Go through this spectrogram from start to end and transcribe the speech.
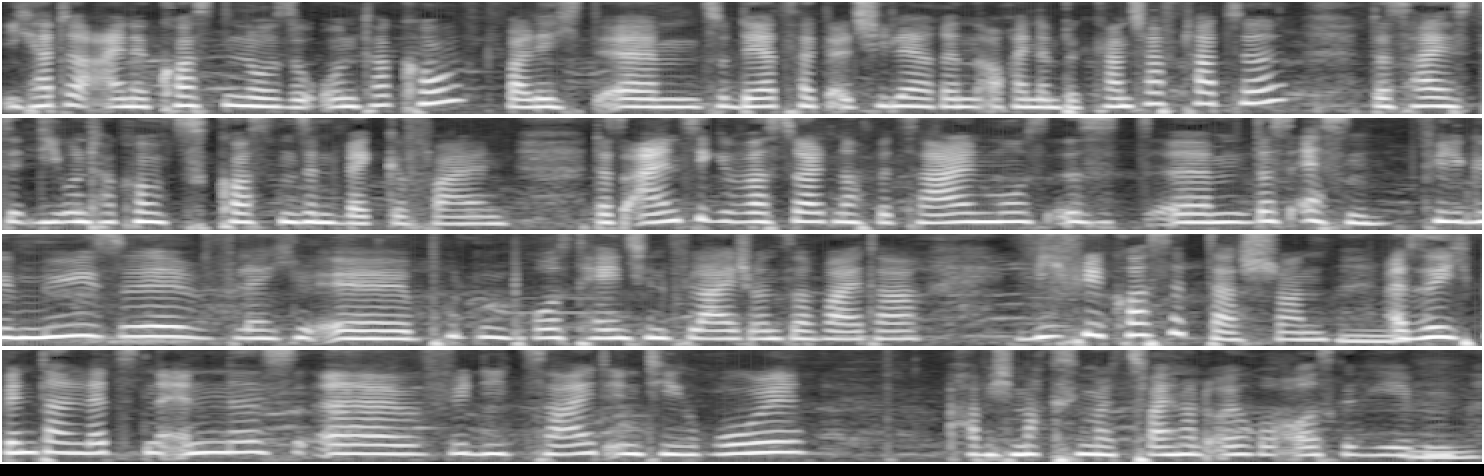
Ich hatte eine kostenlose Unterkunft, weil ich ähm, zu der Zeit als Schülerin auch eine Bekanntschaft hatte. Das heißt, die Unterkunftskosten sind weggefallen. Das Einzige, was du halt noch bezahlen musst, ist ähm, das Essen. Viel Gemüse, vielleicht äh, Putenbrust, Hähnchenfleisch und so weiter. Wie viel kostet das schon? Mhm. Also ich bin dann letzten Endes äh, für die Zeit in Tirol habe ich maximal 200 Euro ausgegeben. Mhm.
